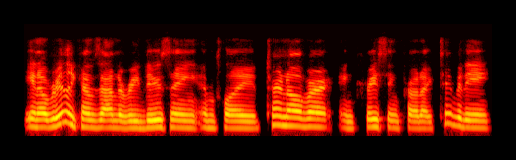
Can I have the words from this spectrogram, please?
you know, really comes down to reducing employee turnover, increasing productivity,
